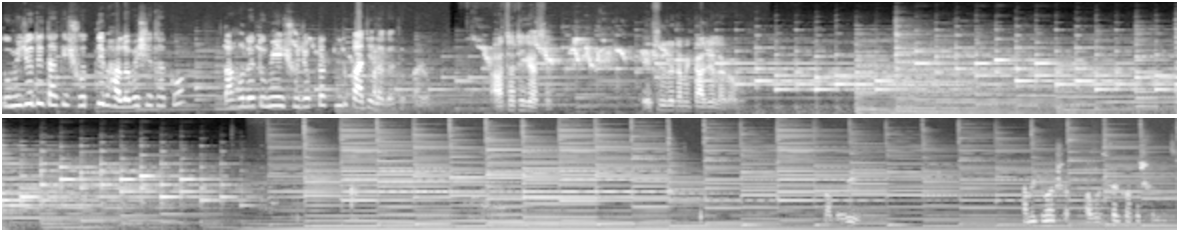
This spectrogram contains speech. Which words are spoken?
তুমি যদি তাকে সত্যি ভালোবেসে থাকো তাহলে তুমি এই সুযোগটা কিন্তু কাজে লাগাতে পারো। আচ্ছা ঠিক আছে। এই সুযোগ আমি কাজে লাগাবো। আমি তোমার সব অবস্থার কথা শুনেছি।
